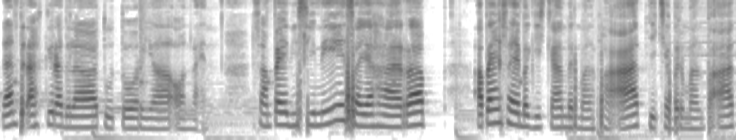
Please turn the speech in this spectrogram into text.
dan terakhir adalah tutorial online. Sampai di sini saya harap apa yang saya bagikan bermanfaat. Jika bermanfaat,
